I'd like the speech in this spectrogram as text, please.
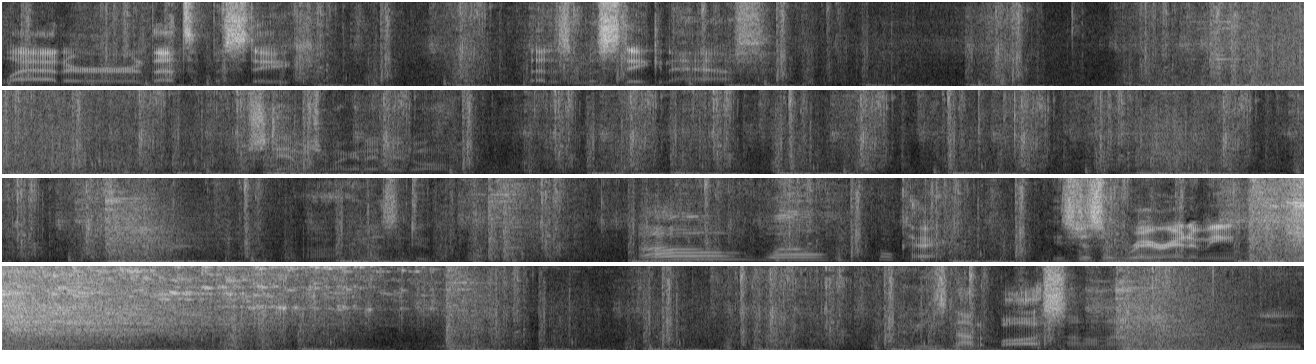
ladder. That's a mistake. That is a mistake and a half. How much damage am I gonna do to him? Uh, he doesn't do... Oh, well, okay. He's just a rare enemy. Maybe he's not a boss. I don't know. Ooh.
